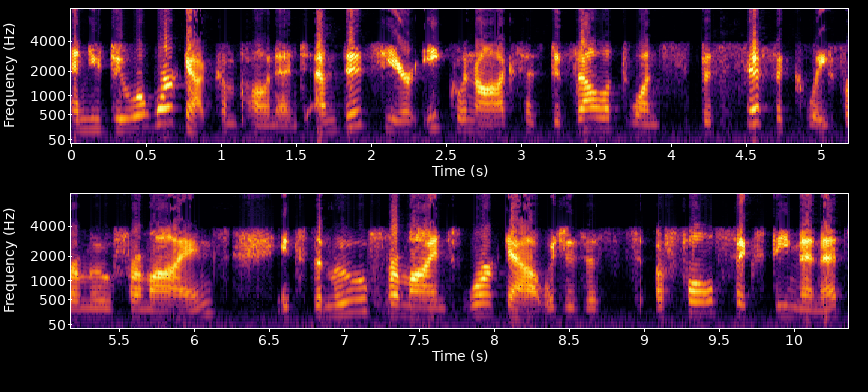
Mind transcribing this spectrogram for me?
and you do a workout component. And this year, Equinox has developed one specifically for Move for Minds. It's the Move for Minds workout, which is a, a full 60 minutes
